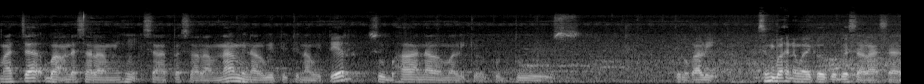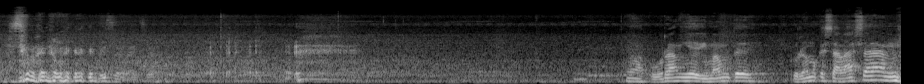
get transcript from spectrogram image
maca ba'da salamihi saat salamna minal witir tina witir subhanal malikil kudus tilu kali. Subhanal malikil kudus salasan subhanal malikil kudus salasan Wah kurang ya imam teh. Kurang mah kesalasan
